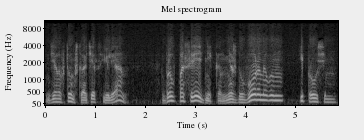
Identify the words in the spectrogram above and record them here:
Дело в том, что отец Юлиан был посредником между Вороновым и Прусем.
